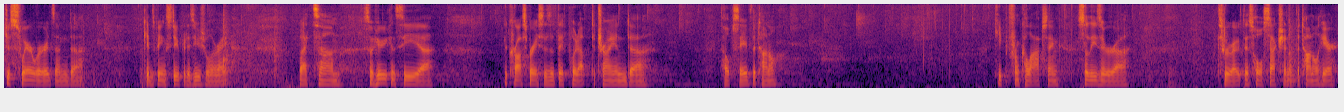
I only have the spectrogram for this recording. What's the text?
just swear words and uh, kids being stupid as usual, right? But um, so here you can see uh, the cross braces that they've put up to try and uh, help save the tunnel. Keep it from collapsing. So these are uh, throughout this whole section of the tunnel here.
